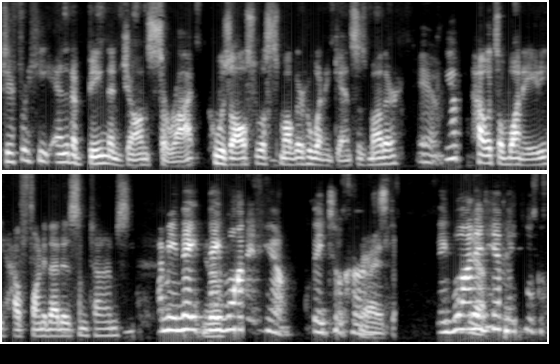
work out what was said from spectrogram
different he ended up being than John Surratt, who was also a smuggler who went against his mother? Yeah. Yep. How it's a 180, how funny that is sometimes. I mean, they you they know? wanted him. They took her right. instead. They wanted yeah. him. They took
